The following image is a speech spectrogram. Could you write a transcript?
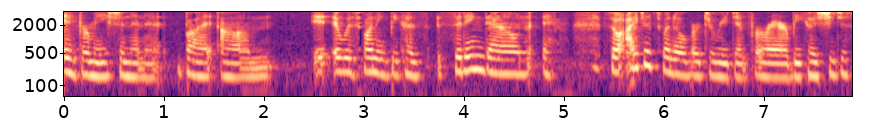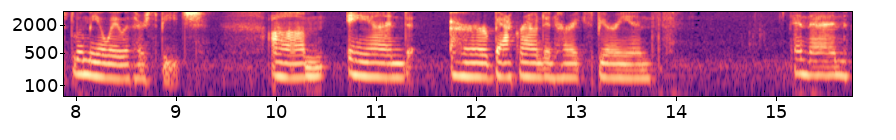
information in it but um, it, it was funny because sitting down so I just went over to Regent Ferrer because she just blew me away with her speech um, and her background and her experience. And then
